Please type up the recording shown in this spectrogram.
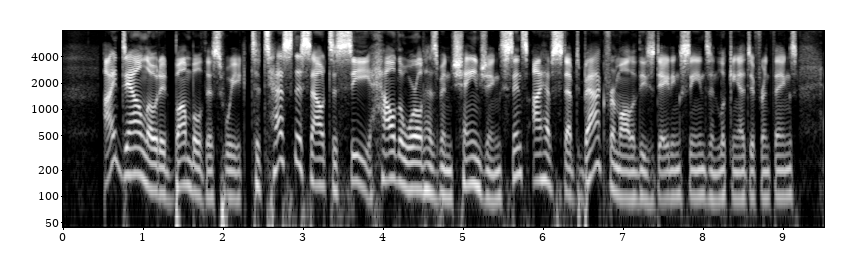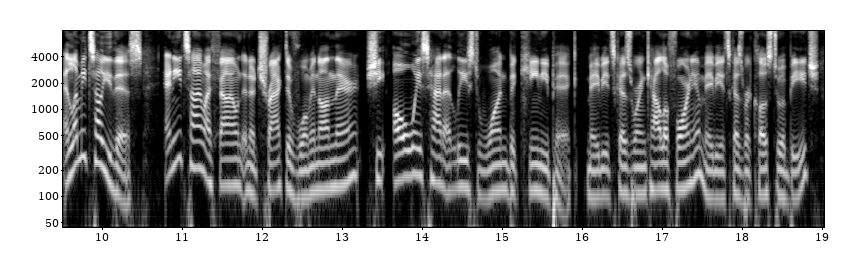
I downloaded Bumble this week to test this out to see how the world has been changing since I have stepped back from all of these dating scenes and looking at different things. And let me tell you this anytime I found an attractive woman on there, she always had at least one bikini pic. Maybe it's because we're in California, maybe it's because we're close to a beach.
